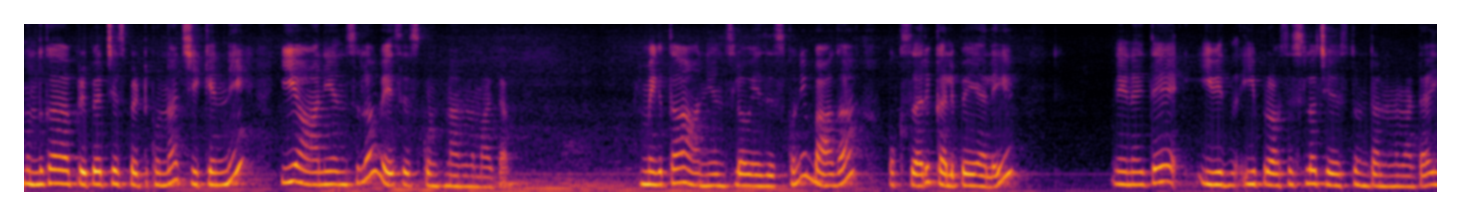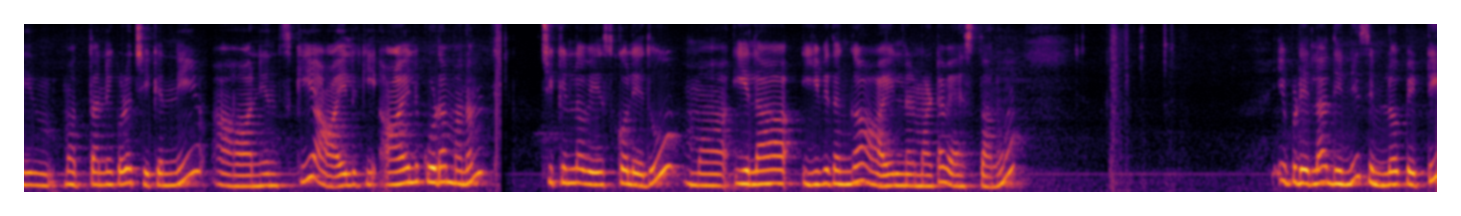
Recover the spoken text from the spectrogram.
ముందుగా ప్రిపేర్ చేసి పెట్టుకున్న చికెన్ని ఈ ఆనియన్స్లో వేసేసుకుంటున్నాను అనమాట మిగతా ఆనియన్స్లో వేసేసుకొని బాగా ఒకసారి కలిపేయాలి. నేనైతే ఈ ఈ ప్రాసెస్లో చేస్తుంటాను అనమాట ఈ మొత్తాన్ని కూడా చికెన్ని ఆనియన్స్కి ఆయిల్కి ఆయిల్ కూడా మనం చికెన్లో వేసుకోలేదు. మా ఇలా ఈ విధంగా ఆయిల్ అనమాట వేస్తాను. ఇప్పుడు ఇలా దీన్ని సిమ్లో పెట్టి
